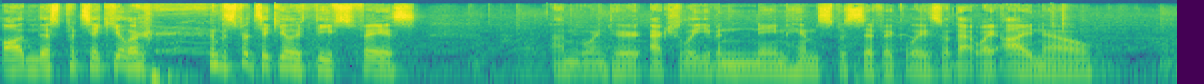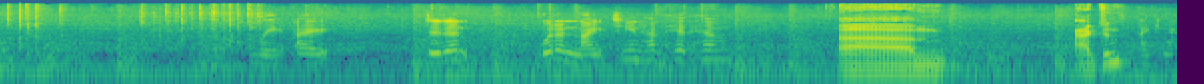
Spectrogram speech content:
on this particular this particular thief's face. I'm going to actually even name him specifically so that way I know. Wait, I didn't. Would a 19 have hit him? Um Agdon? I can't.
